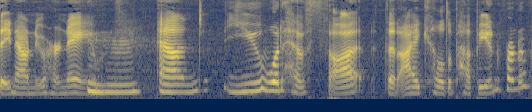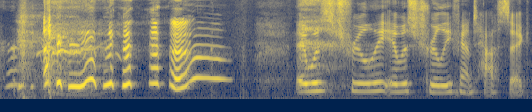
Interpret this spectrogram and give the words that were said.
they now knew her name. Mm-hmm. And you would have thought that I killed a puppy in front of her. it was truly it was truly fantastic.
